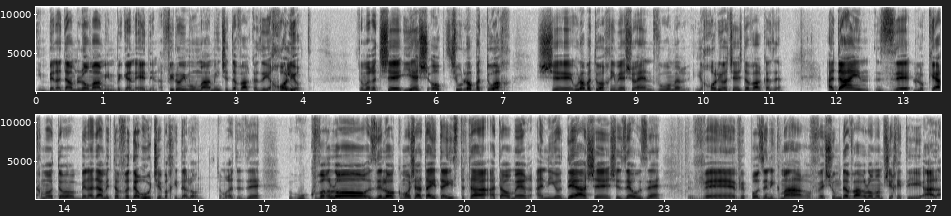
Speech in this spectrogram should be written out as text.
אם בן אדם לא מאמין בגן עדן, אפילו אם הוא מאמין שדבר כזה יכול להיות, זאת אומרת שיש אופציה שהוא לא בטוח, שהוא לא בטוח אם יש או אין, והוא אומר, יכול להיות שיש דבר כזה. עדיין זה לוקח מאותו בן אדם את הוודאות שבחידלון. זאת אומרת, זה, הוא כבר לא, זה לא כמו שאתה אתאיסט, אתה, אתה אומר, אני יודע ש, שזהו זה, ו, ופה זה נגמר, ושום דבר לא ממשיך איתי הלאה.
